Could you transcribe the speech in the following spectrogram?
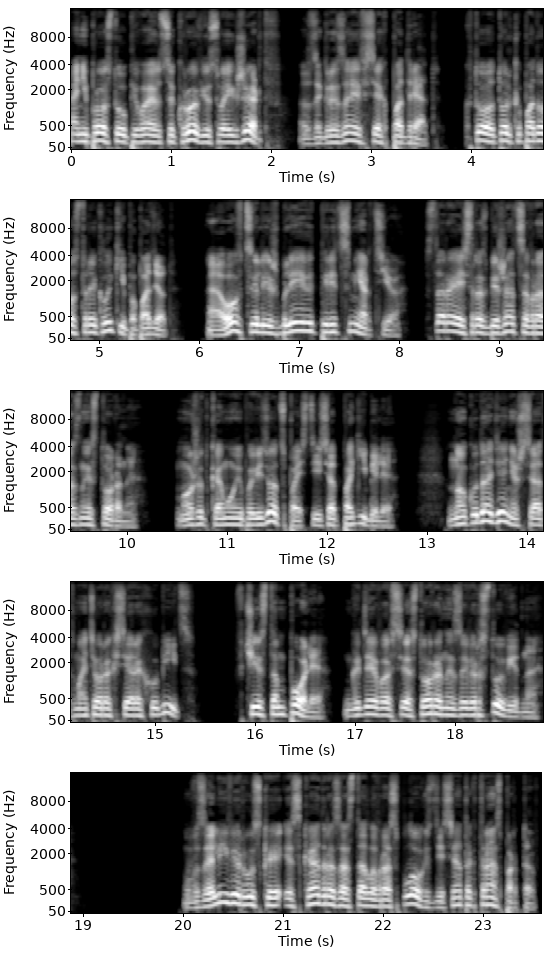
Они просто упиваются кровью своих жертв, загрызая всех подряд, кто только под острые клыки попадет. А овцы лишь блеют перед смертью, стараясь разбежаться в разные стороны. Может, кому и повезет спастись от погибели. Но куда денешься от матерых серых убийц? В чистом поле, где во все стороны за версту видно. В заливе русская эскадра застала врасплох с десяток транспортов,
